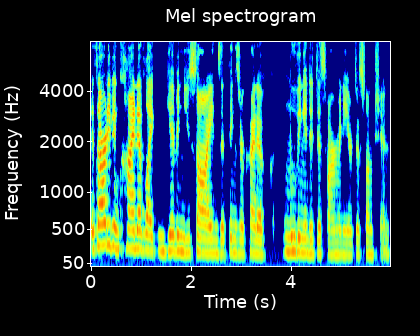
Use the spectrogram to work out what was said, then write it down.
it's already been kind of like giving you signs that things are kind of moving into disharmony or dysfunction.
